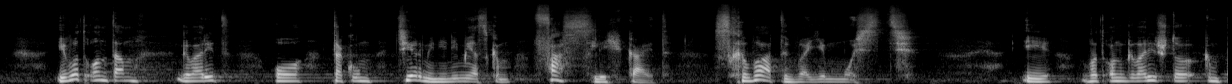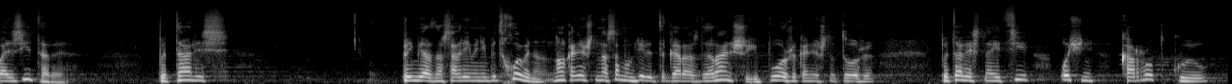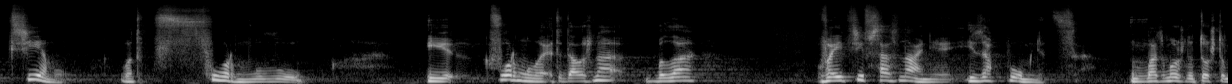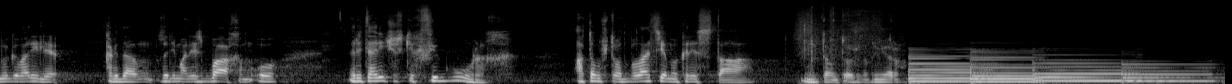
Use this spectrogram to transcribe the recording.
И вот он там говорит о таком термине немецком «Fasslichkeit» – «схватываемость». И вот он говорит, что композиторы пытались примерно со времени Бетховена, но, конечно, на самом деле это гораздо раньше и позже, конечно, тоже, пытались найти очень короткую тему, вот формулу, и формула эта должна была войти в сознание и запомниться. Возможно, то, что мы говорили, когда занимались Бахом, о риторических фигурах, о том, что вот была тема креста, ну, там тоже, например,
